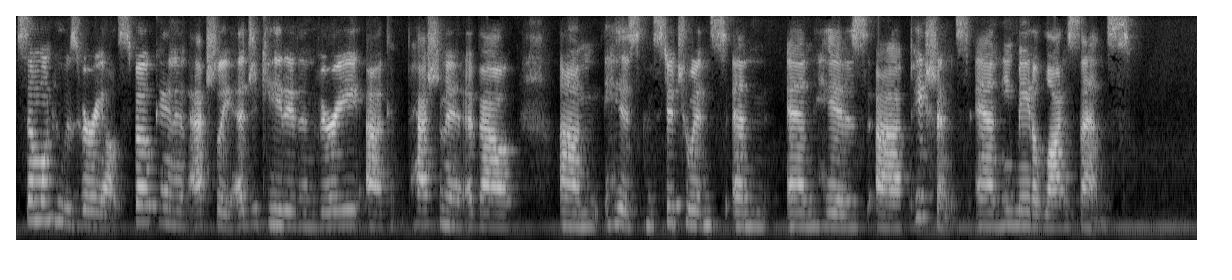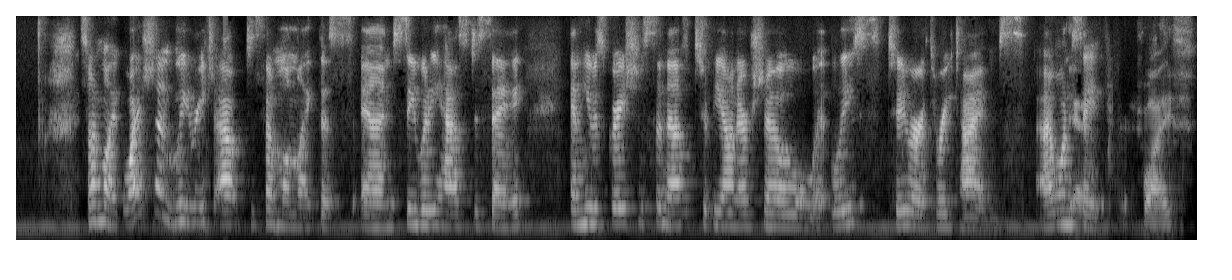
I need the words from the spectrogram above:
someone who was very outspoken and actually educated and very uh, passionate about um, his constituents and and his uh, patients, and he made a lot of sense. So I'm like, why shouldn't we reach out to someone like this and see what he has to say? And he was gracious enough to be on our show at least two or three times. I want to yeah, say twice.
